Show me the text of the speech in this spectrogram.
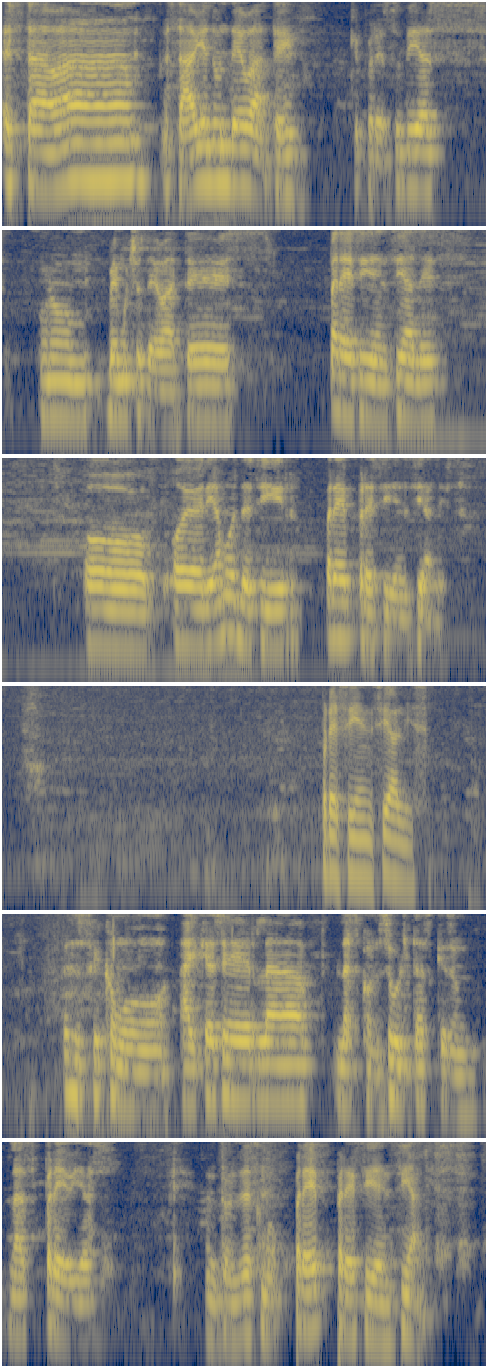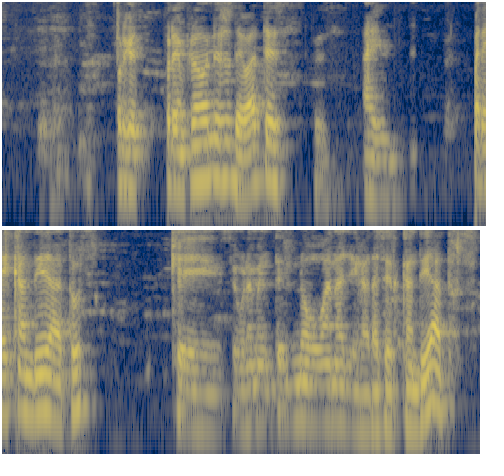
Estaba, estaba viendo un debate que por estos días uno ve muchos debates presidenciales o, o deberíamos decir prepresidenciales. Presidenciales. Pues es que como hay que hacer la, las consultas que son las previas, entonces como prepresidenciales. Porque, por ejemplo, en esos debates pues, hay precandidatos que seguramente no van a llegar a ser candidatos.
